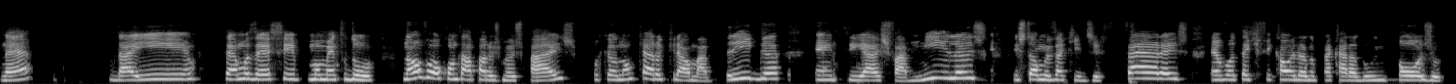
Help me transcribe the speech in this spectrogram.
né? Daí temos esse momento do não vou contar para os meus pais, porque eu não quero criar uma briga entre as famílias. Estamos aqui de férias, eu vou ter que ficar olhando para a cara do entojo,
